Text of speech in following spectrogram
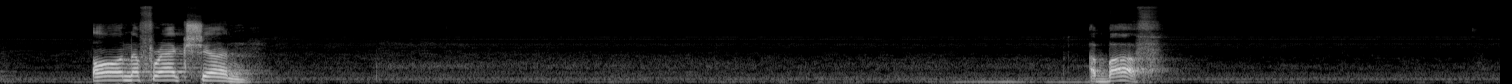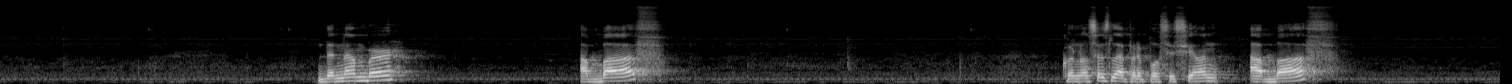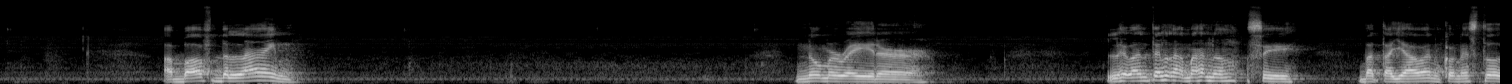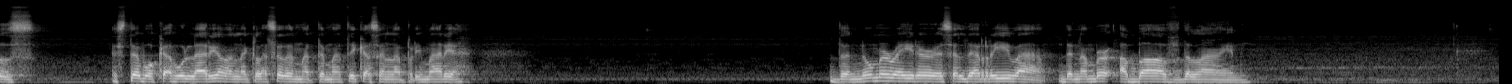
on a fraction. Above. The number above. ¿Conoces la preposición above above the line. Numerator. Levanten la mano si batallaban con estos este vocabulario en la clase de matemáticas en la primaria The numerator es el de arriba, the number above the line.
